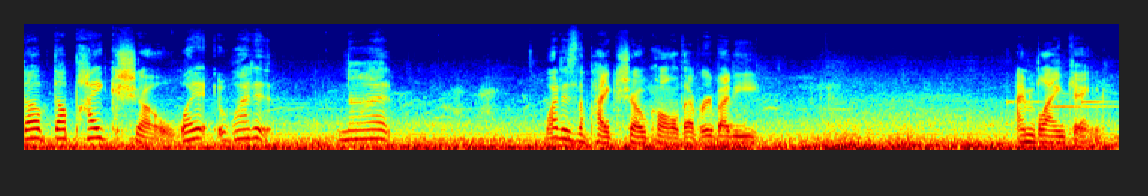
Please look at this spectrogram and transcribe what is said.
the, the Pike show. What, what it, not, what is the Pike show called, everybody? I'm blanking.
